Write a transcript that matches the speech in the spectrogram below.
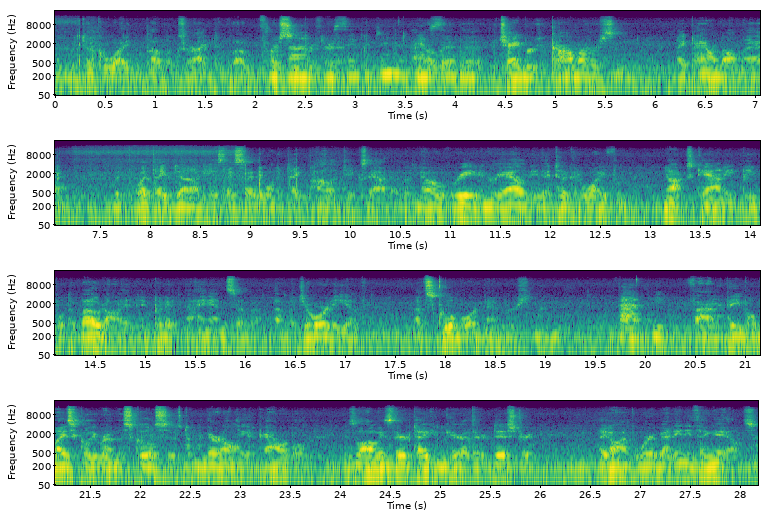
when we took away the public's right to vote for a To vote for superintendent. superintendent, I know that absolutely. the, the chambers of commerce and they pound on that, but what they've done is they say they want to take politics out of it. No, re, in reality, they took it away from Knox County people to vote on it and put it in the hands of a, a majority of, of school board members. Five people. Five yeah. people basically run the school system and they're only accountable, as long as they're taking care of their district, they don't have to worry about anything else.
